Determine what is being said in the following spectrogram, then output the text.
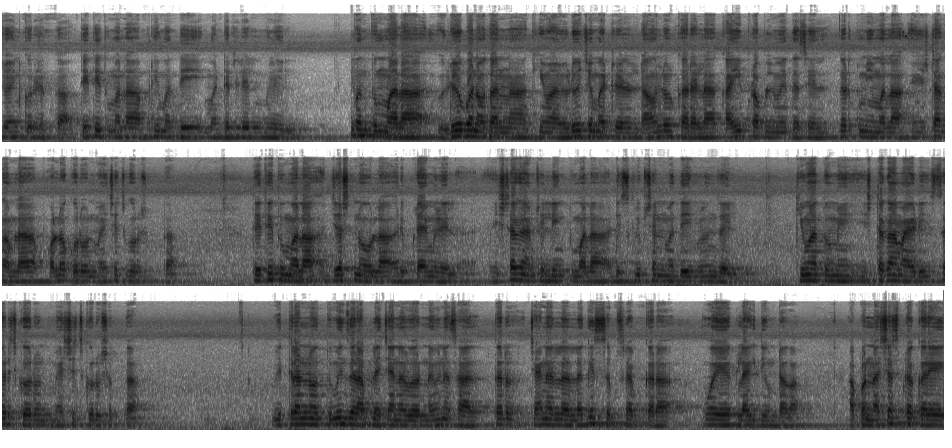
जॉईन करू शकता. तेथे तुम्हाला फ्रीमध्ये मटेरियल मिळेल. पण तुम्हाला व्हिडिओ बनवताना किंवा व्हिडिओचे मटेरियल डाउनलोड करायला काही प्रॉब्लेम येत असेल तर तुम्ही मला इंस्टाग्रामला फॉलो करून मेसेज करू शकता. तेथे तुम्हाला जस्ट नोला रिप्लाय मिळेल. इंस्टाग्रामची लिंक तुम्हाला डिस्क्रिप्शनमध्ये मिळून जाईल. किंवा तुम्ही इंस्टाग्राम आय डी सर्च करून मेसेज करू शकता. मित्रांनो तुम्ही जर आपल्या चॅनलवर नवीन असाल तर चॅनलला लगेच सबस्क्राईब करा व एक लाईक देऊन टाका. आपण अशाच प्रकारे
